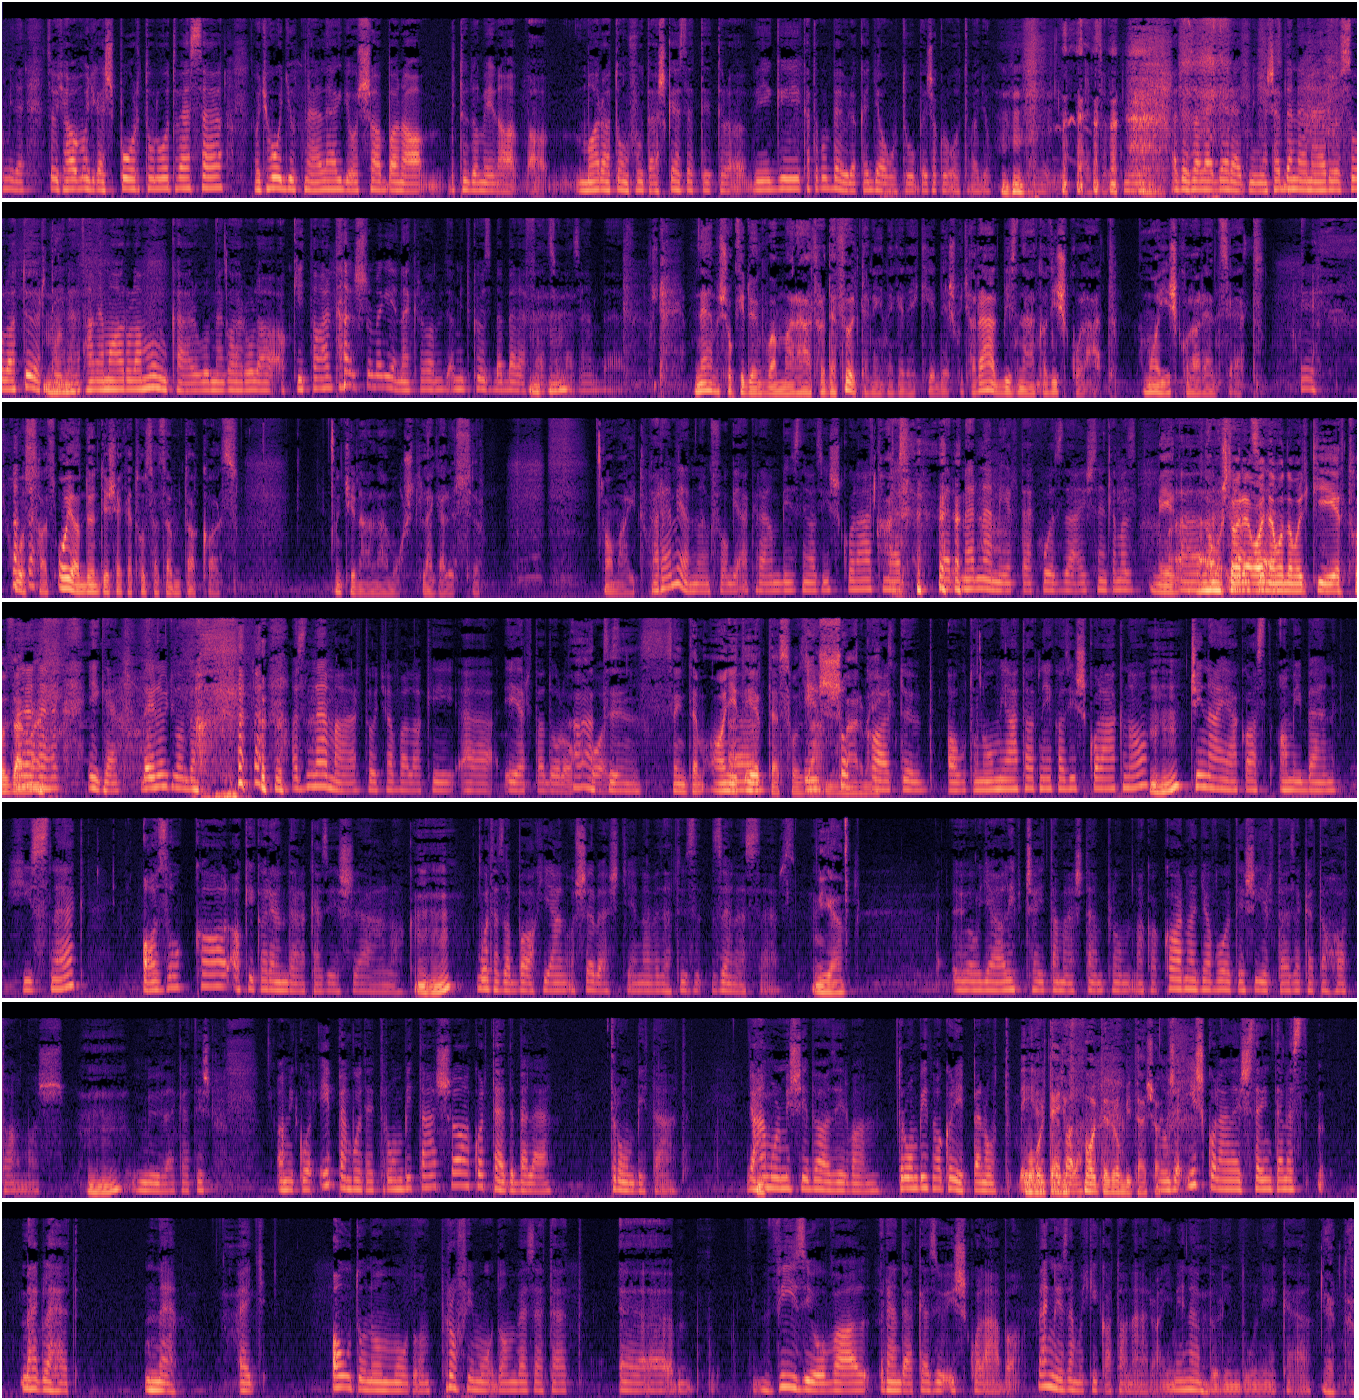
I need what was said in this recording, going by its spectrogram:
mindegy. Szóval, hogyha mondjuk egy sportolót veszel, hogy hogy jutnál leggyorsabban a, tudom én, a, a maratonfutás kezdetétől a végéig, hát akkor beülök egy autóba, és akkor ott vagyok. hát ez a legeredményesebb, de nem erről szól a történet, hanem arról a munkáról, meg arról a, a kitartásról, meg ilyenekről, amit közben belefetszül mhm. az ember. Nem sok időnk van már hátra, de föltennék neked egy kérdést, hogyha rád bíznák az iskolát, a mai iskolarendszert, hozhatsz, olyan döntéseket hozhatsz, amit akarsz. Mit csinálnál most legelőször? Ha már itt van. Remélem nem fogják rám bízni az iskolát, mert, hát. mert, mert nem értek hozzá, és szerintem az... Miért? Uh, Na most arra nem mondom, hogy ki ért hozzá. Igen, de én úgy gondolom, az nem árt, hogyha valaki uh, ért a dologhoz. Hát szerintem annyit értesz hozzá, Én sokkal bármelyik. több autonómiát adnék az iskoláknak, uh-huh. csinálják azt, amiben hisznek, azokkal, akik a rendelkezésre állnak. Uh-huh. Volt ez a Bach János Sebestyén nevezetű zeneszerz. Igen. Ő ugye a Lipcsei Tamás templomnak a karnagya volt, és írta ezeket a hatalmas uh-huh. műveket. És amikor éppen volt egy trombitása, akkor tedd bele trombitát. A Hámul Misébe azért van trombit, akkor éppen ott volt egy, volt egy trombitása. Most iskolán is szerintem ezt meg lehet ne egy autonóm módon, profi módon vezetett vízióval rendelkező iskolába. Megnézem, hogy kik a tanáraim, én ebből indulnék el. Értem.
